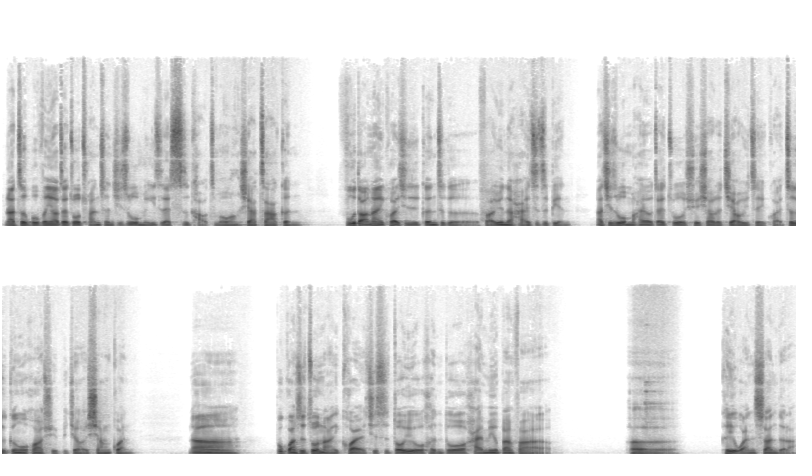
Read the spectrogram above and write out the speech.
那这部分要在做传承，其实我们一直在思考怎么往下扎根。辅导那一块，其实跟这个法院的孩子这边，那其实我们还有在做学校的教育这一块，这个跟我化学比较相关。那不管是做哪一块，其实都有很多还没有办法，呃，可以完善的啦。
